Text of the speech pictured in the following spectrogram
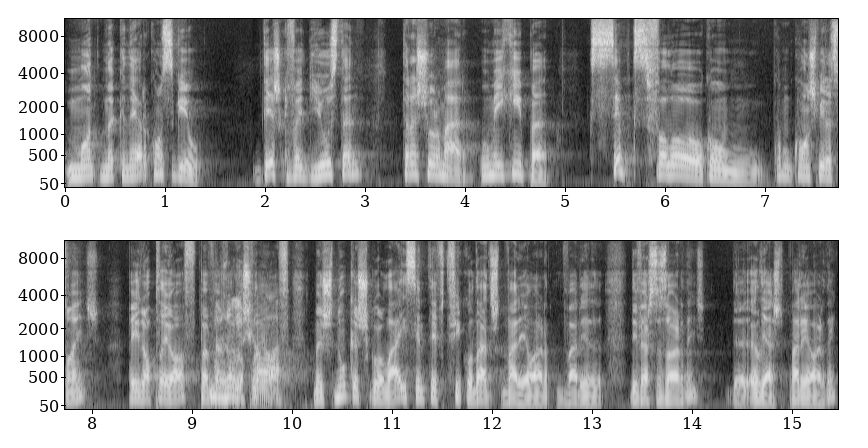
Monte McNair conseguiu, desde que veio de Houston, transformar uma equipa que sempre que se falou com, com conspirações para ir ao playoff, para mas nunca ao playoff, mas nunca chegou lá e sempre teve dificuldades de, várias, de várias, diversas ordens, de, aliás, de várias ordens,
